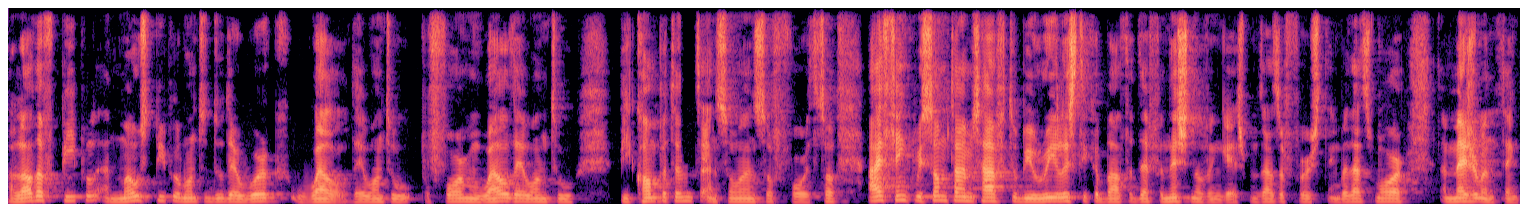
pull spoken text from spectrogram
a lot of people and most people want to do their work well. They want to perform well. They want to be competent and so on and so forth. So i think we sometimes have to be realistic about the definition of engagement. That's the first thing but that's more a measurement thing.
